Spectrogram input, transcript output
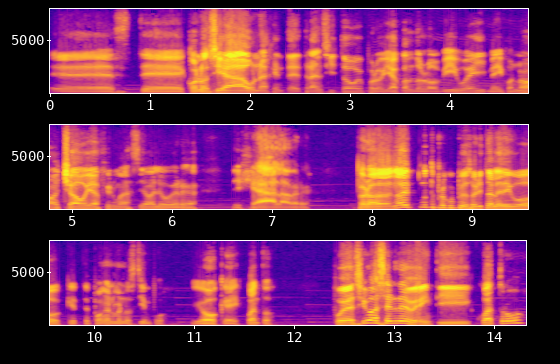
Este, conocí a un agente de tránsito, güey, pero ya cuando lo vi, güey, y me dijo, no, chavo, ya firmaste, ya valió verga. Dije, ah, la verga. Pero no, no te preocupes, ahorita le digo que te pongan menos tiempo. Y yo, ok, ¿cuánto? Pues iba a ser de 24.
